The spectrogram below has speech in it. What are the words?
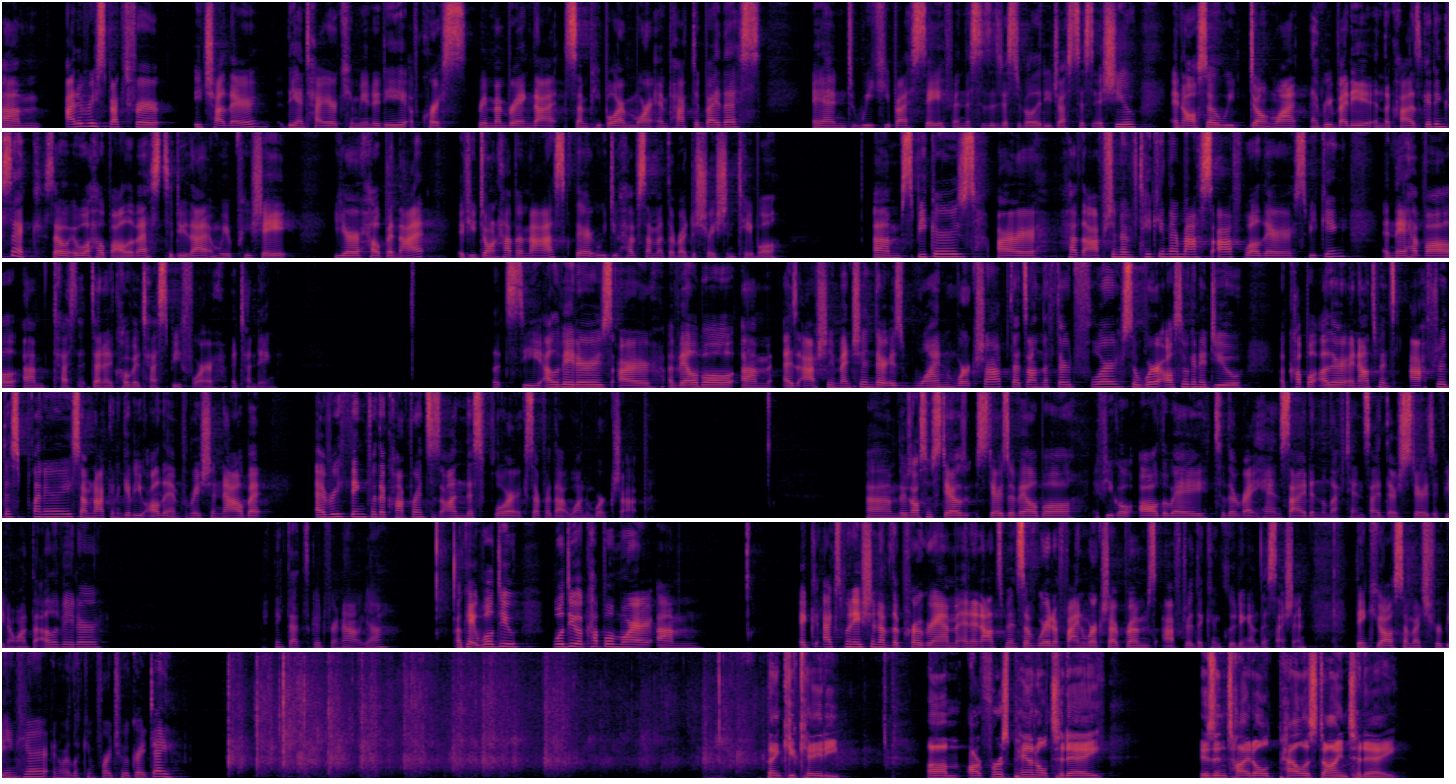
Um, out of respect for each other, the entire community, of course, remembering that some people are more impacted by this and we keep us safe, and this is a disability justice issue. And also, we don't want everybody in the cause getting sick. So it will help all of us to do that, and we appreciate your help in that. If you don't have a mask, there we do have some at the registration table. Um, speakers are have the option of taking their masks off while they're speaking, and they have all um, test, done a COVID test before attending. Let's see, elevators are available. Um, as Ashley mentioned, there is one workshop that's on the third floor. So we're also going to do a couple other announcements after this plenary. So I'm not going to give you all the information now, but Everything for the conference is on this floor except for that one workshop. Um, there's also stairs, stairs available. If you go all the way to the right hand side and the left hand side, there's stairs if you don't want the elevator. I think that's good for now, yeah? Okay, we'll do, we'll do a couple more um, explanation of the program and announcements of where to find workshop rooms after the concluding of the session. Thank you all so much for being here, and we're looking forward to a great day. Thank you, Katie. Um, our first panel today is entitled Palestine Today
